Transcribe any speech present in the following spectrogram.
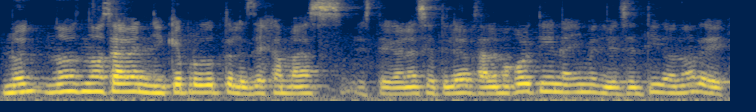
no, no, no saben ni qué producto les deja más este, ganancia utilidad. Pues a lo mejor tienen ahí medio el sentido, ¿no? De,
